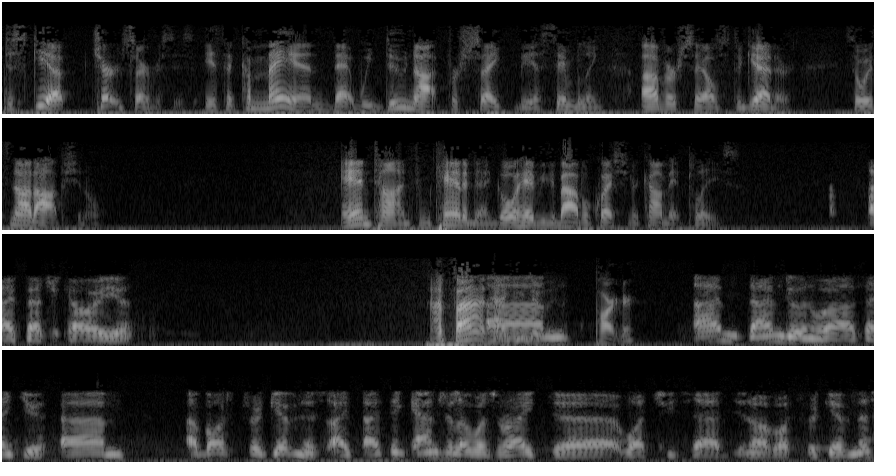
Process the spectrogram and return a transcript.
to skip church services. It's a command that we do not forsake the assembling of ourselves together. So it's not optional. Anton from Canada, go ahead with your Bible question or comment, please. Hi, Patrick. How are you? I'm fine. How um, you doing, partner? I'm I'm doing well, thank you. Um, about forgiveness, I I think Angela was right uh, what she said. You know about forgiveness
